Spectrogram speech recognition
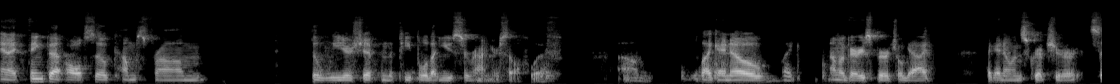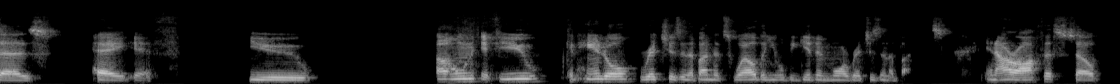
and I think that also comes from the leadership and the people that you surround yourself with. Um, like I know, like I'm a very spiritual guy. Like I know in scripture it says, "Hey, if you own, if you can handle riches and abundance well, then you will be given more riches and abundance." In our office, so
